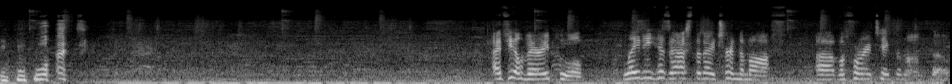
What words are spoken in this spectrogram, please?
What? I feel very cool. Lady has asked that I turn them off uh, before I take them off, though.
